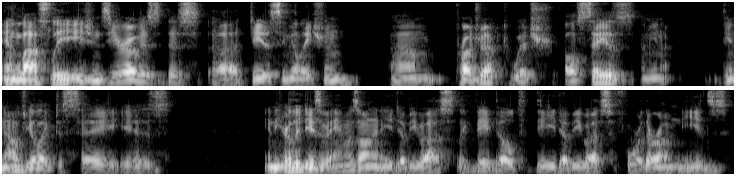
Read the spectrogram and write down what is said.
And lastly, Agent Zero is this uh, data simulation um, project, which I'll say is, I mean, the analogy I like to say is in the early days of Amazon and AWS, like they built the AWS for their own needs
